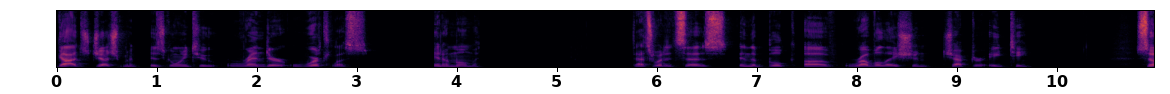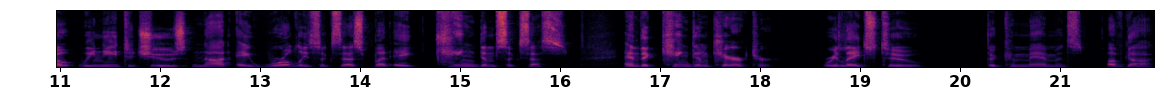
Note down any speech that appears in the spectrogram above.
God's judgment is going to render worthless in a moment. That's what it says in the book of Revelation, chapter 18. So we need to choose not a worldly success, but a kingdom success. And the kingdom character relates to the commandments of God.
